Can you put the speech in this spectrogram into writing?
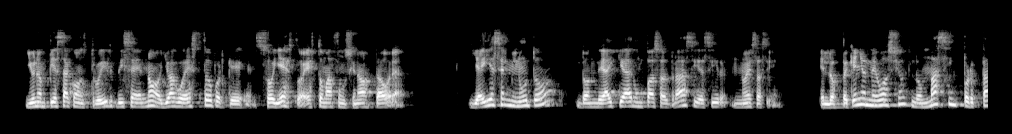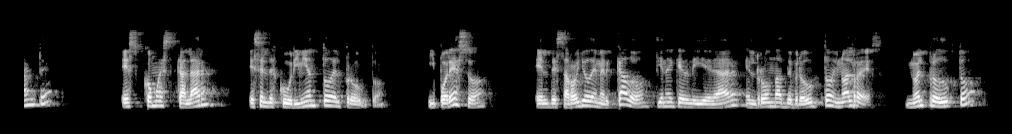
Y uno empieza a construir, dice, no, yo hago esto porque soy esto, esto me ha funcionado hasta ahora. Y ahí es el minuto donde hay que dar un paso atrás y decir, no es así. En los pequeños negocios, lo más importante es cómo escalar, es el descubrimiento del producto. Y por eso, el desarrollo de mercado tiene que liderar el roadmap de producto y no al revés. No el producto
